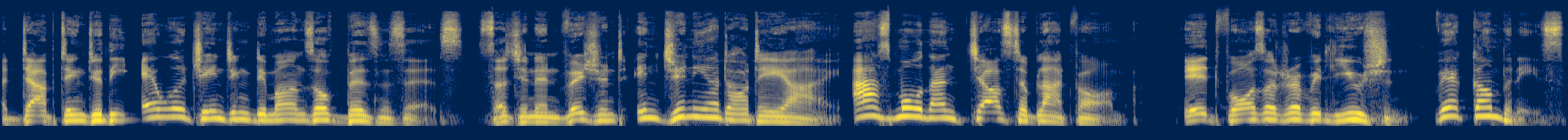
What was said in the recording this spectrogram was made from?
Adapting to the ever changing demands of businesses, Sachin envisioned Engineer.ai as more than just a platform. It was a revolution where companies,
